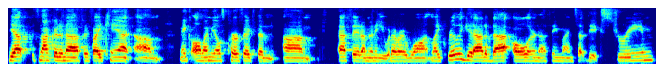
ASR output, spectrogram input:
yep, it's not good enough. If I can't um, make all my meals perfect, then um, F it, I'm going to eat whatever I want. Like, really get out of that all or nothing mindset, the extreme,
